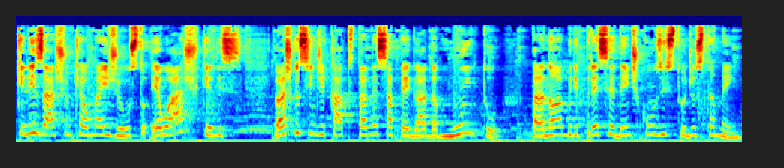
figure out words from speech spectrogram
que eles acham que é o mais justo. Eu acho que eles. Eu acho que o sindicato tá nessa pegada muito para não abrir precedente com os estúdios também.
